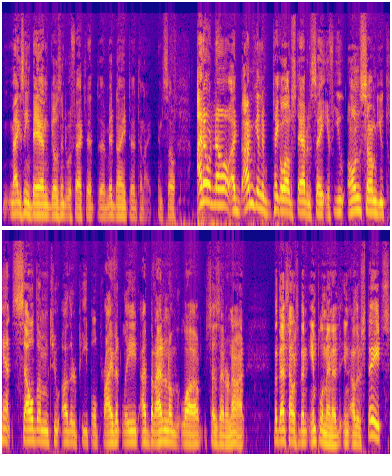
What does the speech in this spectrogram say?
magazine ban goes into effect at uh, midnight uh, tonight. And so I don't know. I, am going to take a to stab and say if you own some, you can't sell them to other people privately. I, but I don't know if the law says that or not. But that's how it's been implemented in other states.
